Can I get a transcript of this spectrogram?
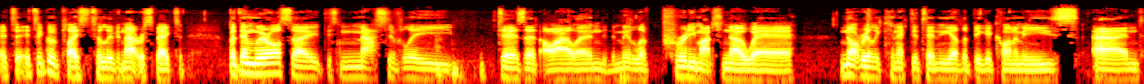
it's a, it's a good place to live in that respect. But then we're also this massively desert island in the middle of pretty much nowhere, not really connected to any other big economies, and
